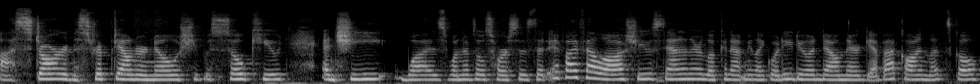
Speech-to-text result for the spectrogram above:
uh, star and a strip down her nose. She was so cute, and she was one of those horses that if I fell off, she was standing there looking at me like, "What are you doing down there? Get back on, let's go."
